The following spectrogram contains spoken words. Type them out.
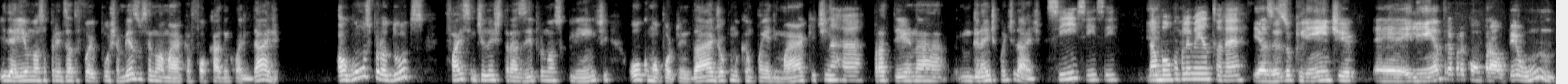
E daí o nosso aprendizado foi, puxa, mesmo sendo uma marca focada em qualidade, alguns produtos faz sentido a gente trazer para o nosso cliente ou como oportunidade ou como campanha de marketing Aham. para ter na, em grande quantidade. Sim, sim, sim. Dá um bom complemento, né? E às vezes o cliente é, ele entra para comprar o P1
